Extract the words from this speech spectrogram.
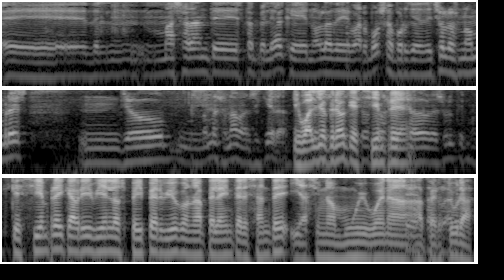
eh, del- más adelante esta pelea que no la de Barbosa, porque de hecho los nombres yo no me sonaban siquiera. Igual yo creo que siempre que siempre hay que abrir bien los pay-per-view con una pelea interesante y ha sido una muy buena Sí, apertura.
